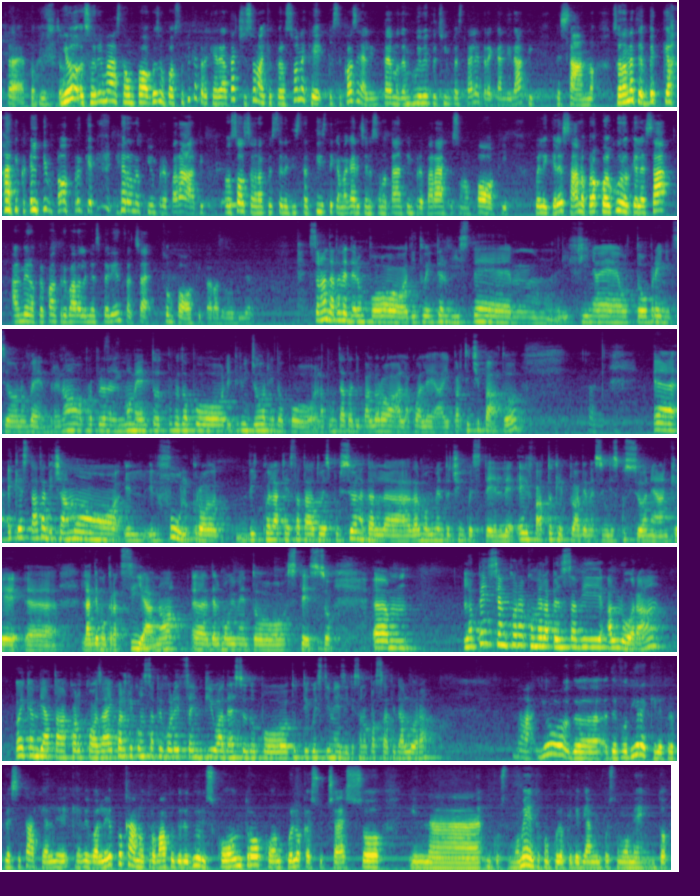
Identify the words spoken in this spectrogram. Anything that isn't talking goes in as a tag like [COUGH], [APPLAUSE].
Certo, giusto? io sono rimasta un po', un po' stupita perché in realtà ci sono anche persone che queste cose all'interno del Movimento 5 Stelle tra i candidati le sanno, sono andati a beccare [LAUGHS] quelli proprio che erano più impreparati. Non so se è una questione di statistica, magari ce ne sono tanti impreparati, sono pochi quelli che le sanno, però qualcuno che le sa, almeno per quanto riguarda la mia esperienza, c'è, sono pochi però devo dire. Sono andata a vedere un po' di tue interviste mh, di fine ottobre, inizio novembre, no? Proprio nel momento, proprio dopo, i primi giorni dopo la puntata di Ballo alla quale hai partecipato, Certo. eh, e che è stata, diciamo, il, il fulcro di quella che è stata la tua espulsione dal, dal Movimento 5 Stelle e il fatto che tu abbia messo in discussione anche eh, la democrazia, no? Eh, del movimento stesso. Ehm, la pensi ancora come la pensavi allora? O è cambiata qualcosa? Hai qualche consapevolezza in più adesso dopo tutti questi mesi che sono passati da allora? Ma io de- devo dire che le perplessità che, alle- che avevo all'epoca hanno trovato delle due riscontro con quello che è successo in, eh, in questo momento, con quello che vediamo in questo momento.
